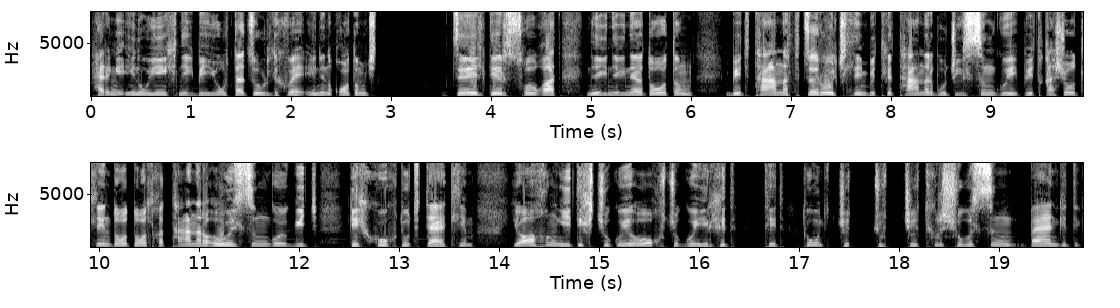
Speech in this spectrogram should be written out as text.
Харин энэ үеийнхнийг би юутай зөөрлөх вэ? Энэ нь гудамж зээл дээр суугаад нэг нэгнээ дуудан бид та нарт зориулж лимбитгэд та нар бүжиглсэнгүй бид гашуудлын дуу дуулахад та нар уйлсангүй гэж гих хүүхдүүдтэй адил юм. Йохан идэх ч үгүй уух ч үгүй ирэхэд тэд түүнд чөтгөр шүглсэн байна гэдэг.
